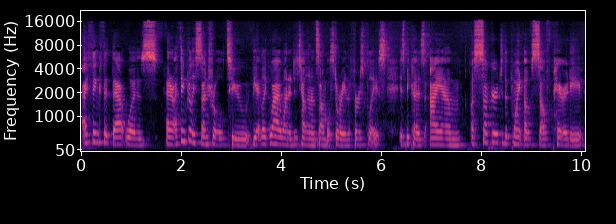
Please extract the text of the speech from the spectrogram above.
I think that that was I don't know. I think really central to the like why I wanted to tell an ensemble story in the first place is because I am a sucker to the point of self parody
